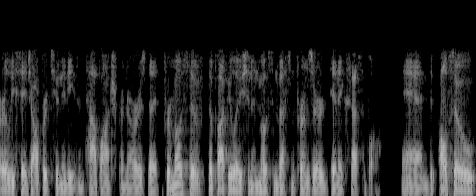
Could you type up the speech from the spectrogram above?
early stage opportunities and top entrepreneurs that for most of the population and most investment firms are inaccessible. And also,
